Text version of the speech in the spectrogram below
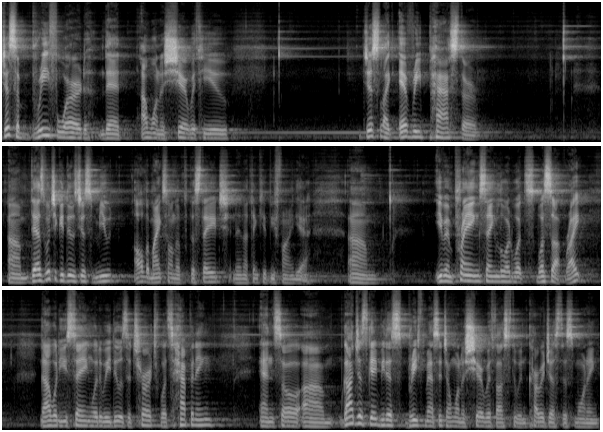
Just a brief word that I want to share with you. Just like every pastor, um, Des, what you could do is just mute all the mics on the, the stage, and then I think you'll be fine. Yeah. Um, you've been praying, saying, Lord, what's, what's up, right? God, what are you saying? What do we do as a church? What's happening? And so um, God just gave me this brief message I want to share with us to encourage us this morning.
